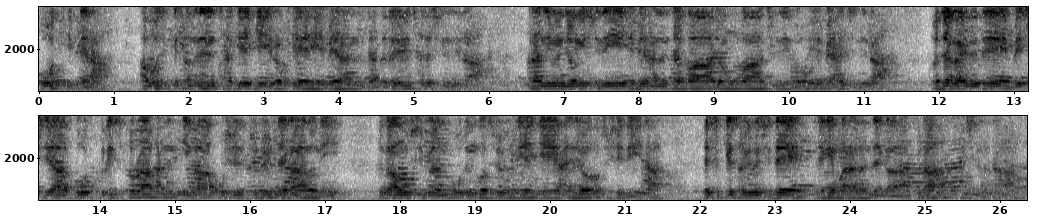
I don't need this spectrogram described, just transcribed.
곧 이때라. 아버지께서는 자기에게 이렇게 예배하는 자들을 찾으시느니라. 하나님은 영이시니 예배하는 자가 영과 진리로 예배할지니라 여자가 이르되 메시아 곧 그리스도라 하는 이가 오실 줄을 내가 아노니 그가 오시면 모든 것을 우리에게 알려 주시리이다. 예수께서 이르시되 내게 말하는 내가 그라 하시느라.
